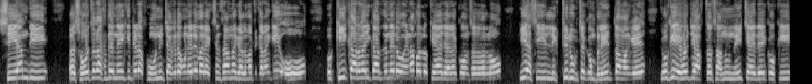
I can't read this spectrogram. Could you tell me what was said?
ਸੀਐਮ ਦੀ ਸੋਚ ਰੱਖਦੇ ਨੇ ਕਿ ਜਿਹੜਾ ਫੋਨ ਨਹੀਂ ਚੱਕ ਰਿਹਾ, ਹੁਣ ਇਹਦੇ ਬਾਰੇ ਐਕਸ਼ਨ ਸਾਹਿਬ ਨਾਲ ਗੱਲਬਾਤ ਕਰਾਂਗੇ। ਉਹ ਉਹ ਕੀ ਕਾਰਵਾਈ ਕਰਦੇ ਨੇ ਤੇ ਉਹ ਇਹਨਾਂ ਵੱਲੋਂ ਕਿਹਾ ਜਾ ਰਿਹਾ ਕੌਂਸਲ ਵੱਲੋਂ ਕਿ ਅਸੀਂ ਲਿਖਤੀ ਰੂਪ 'ਚ ਕੰਪਲੇਂਟ ਦਵਾਂਗੇ, ਕਿਉਂਕਿ ਇਹੋ ਜਿਹੇ ਅਫਸਰ ਸਾਨੂੰ ਨਹੀਂ ਚਾਹੀਦੇ, ਕਿਉਂਕਿ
